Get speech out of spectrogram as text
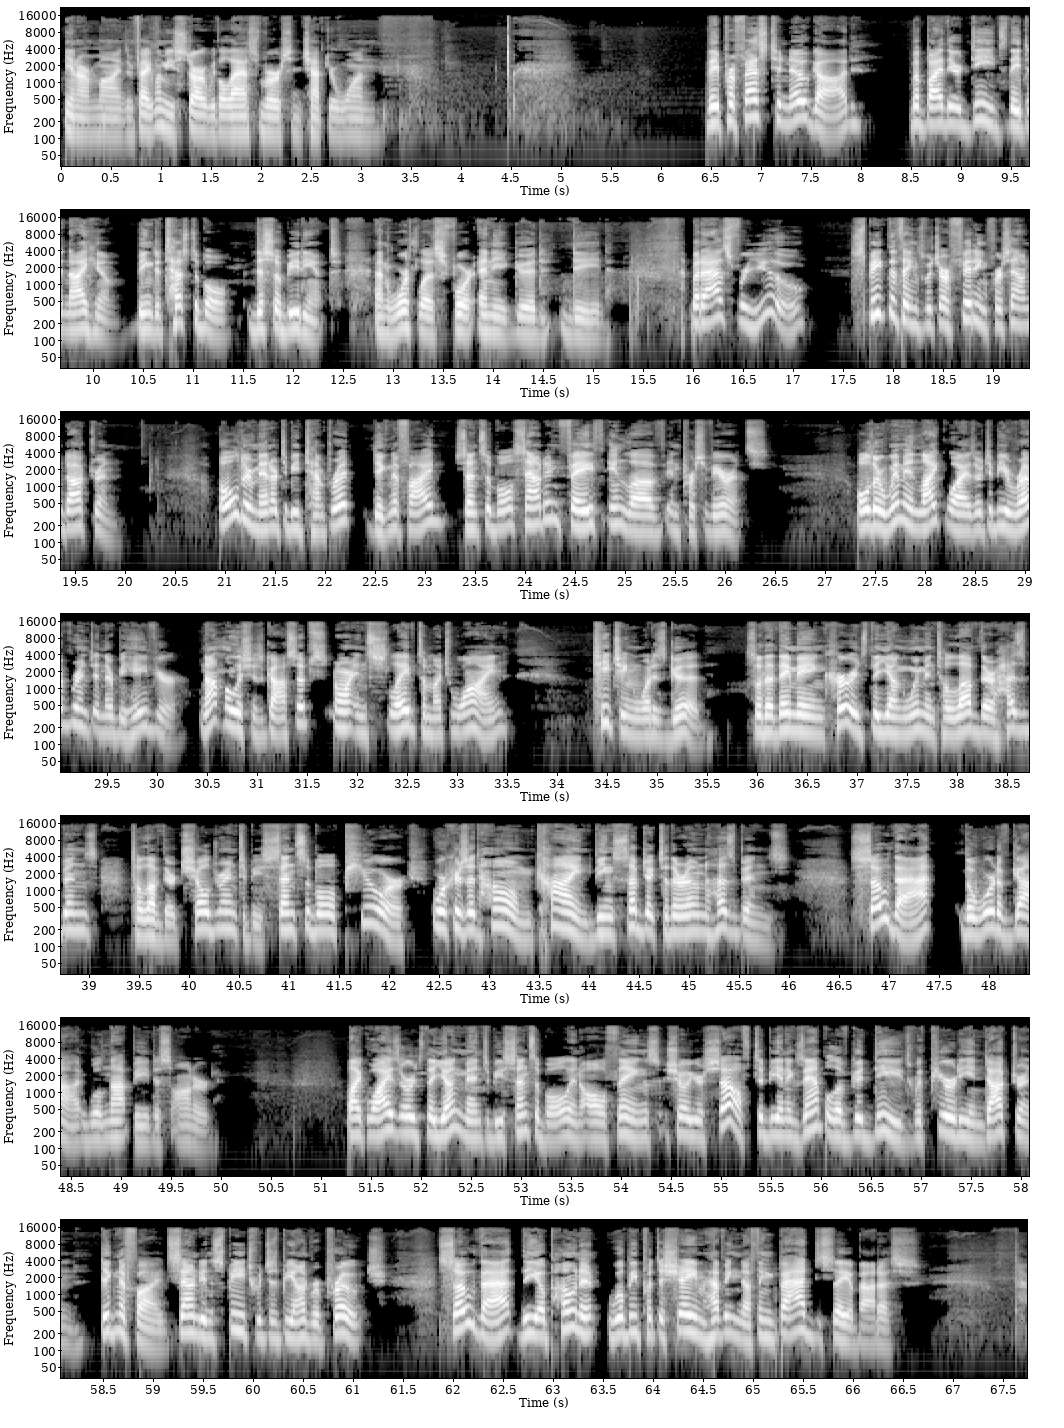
in our minds. In fact, let me start with the last verse in chapter 1. They profess to know God, but by their deeds they deny him being detestable, disobedient, and worthless for any good deed. But as for you, speak the things which are fitting for sound doctrine. Older men are to be temperate, dignified, sensible, sound in faith, in love, in perseverance. Older women likewise are to be reverent in their behavior, not malicious gossips, nor enslaved to much wine, teaching what is good, so that they may encourage the young women to love their husbands to love their children, to be sensible, pure, workers at home, kind, being subject to their own husbands, so that the word of God will not be dishonored. Likewise, urge the young men to be sensible in all things. Show yourself to be an example of good deeds with purity in doctrine, dignified, sound in speech, which is beyond reproach, so that the opponent will be put to shame, having nothing bad to say about us.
